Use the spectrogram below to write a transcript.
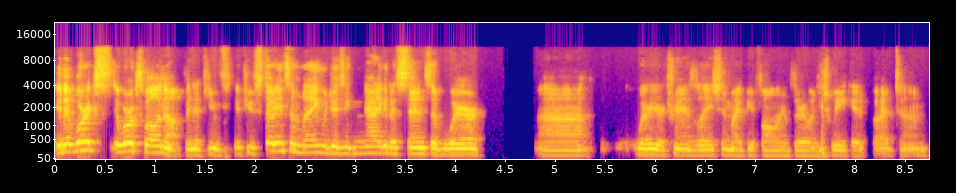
and it works it works well enough. And if you've if you've studied some languages you can kind of get a sense of where uh where your translation might be falling through and tweak it. But um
